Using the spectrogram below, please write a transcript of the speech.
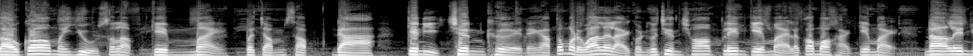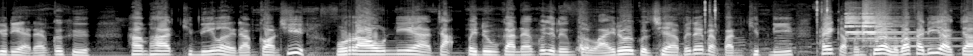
เราก็มาอยู่สลับเกมใหม่ประจำสัปดาห์ กันอีกเช่นเคยนะครับต้องบอกเลยว่าหลาย ๆ คนก็ชื่นชอบเล่นเกมใหม่แล้วก็มองหาเกมใหม่น่าเล่นอยู่เนี่ยนะครับก็คือห้ามพลาดคลิปนี้เลยนะครับก่อนที่เราเนี่ยจะไปดูกันนะครับก็อย่าลืมกดไลค์ด้วยกดแชร์ไม่ได้แบ่งปันคลิปนี้ให้กับเพื่อนๆหรือว่าใครที่อยากจะ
